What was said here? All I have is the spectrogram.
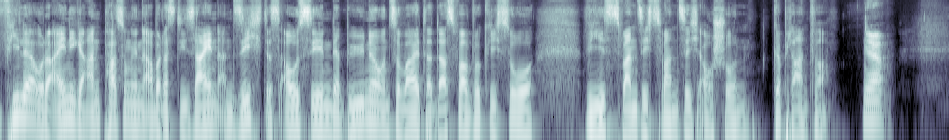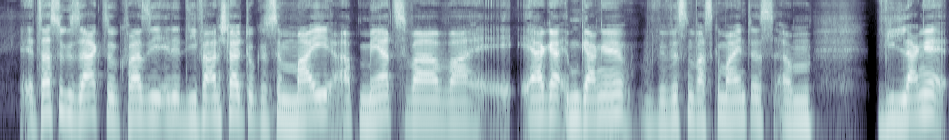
viele oder einige Anpassungen, aber das Design an sich, das Aussehen der Bühne und so weiter, das war wirklich so, wie es 2020 auch schon geplant war. Ja. Jetzt hast du gesagt, so quasi die Veranstaltung ist im Mai, ab März war, war Ärger im Gange. Wir wissen, was gemeint ist. Ähm, wie lange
